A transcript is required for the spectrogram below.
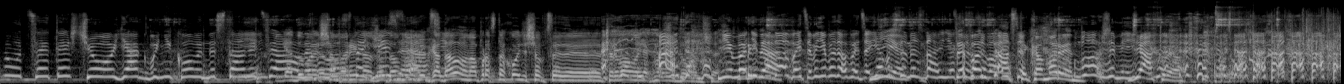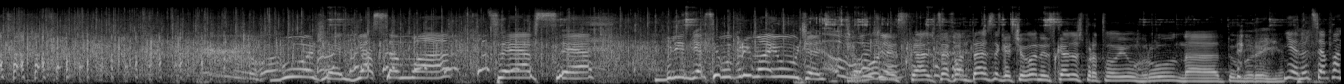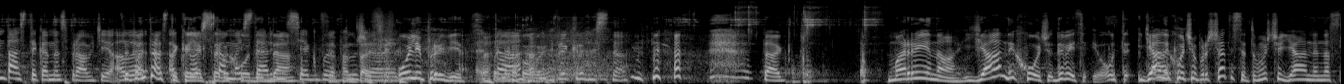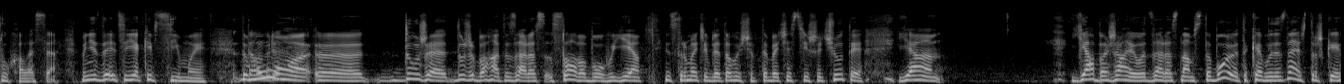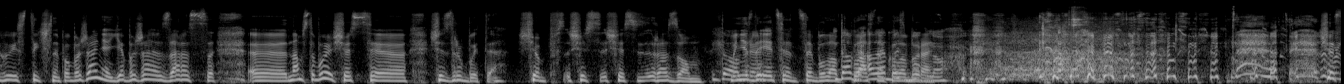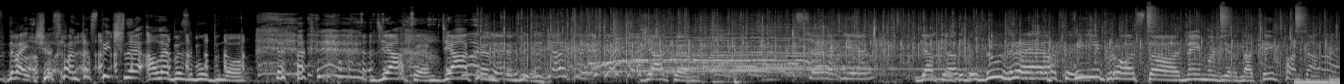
Ну, це те, що як би ніколи не станеться. Я але думаю, що воно Марина вже стається. давно відгадала, вона просто хоче, щоб це тривало як найдовше. Ні, Мені Марина, подобається, мені подобається. Я Ні, просто не знаю, як це називається. фантастика, Марин. Боже мій. Дякую. Боже, я сама це все. Блін, я в цьому приймаю участь. Чого не скажеш? Це фантастика, чого не скажеш про твою гру на тумбурині. Ні, ну це фантастика насправді. Але фантастика, як це акторська виходить, майстерність, якби Це дуже фантастика. Олі, привіт. Так, прекрасно. Так. Марино, я не хочу. Дивись, от я Так. не хочу прощатися, тому що я не наслухалася. Мені здається, як і всі ми. Тому Добре. е, дуже дуже багато зараз, слава Богу, є інструментів для того, щоб тебе частіше чути. Я. Я бажаю от зараз нам з тобою, таке буде, знаєш, трошки егоїстичне побажання. Я бажаю зараз е, нам з тобою щось, е, щось зробити, щоб щось, щось разом. Добре. Мені здається, це була б Добре, класна але колаборація. Щось, давай, щось фантастичне, але без бубну. Дякуємо, дякуємо тобі. дуже Дякую. Дякуємо. Є. Дякую тобі дуже. Ти просто неймовірна. Ти фантастична.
